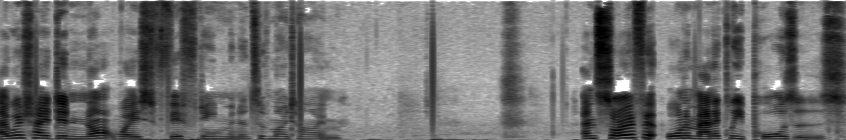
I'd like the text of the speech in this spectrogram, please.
I wish I did not waste 15 minutes of my time. And sorry if it automatically pauses.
